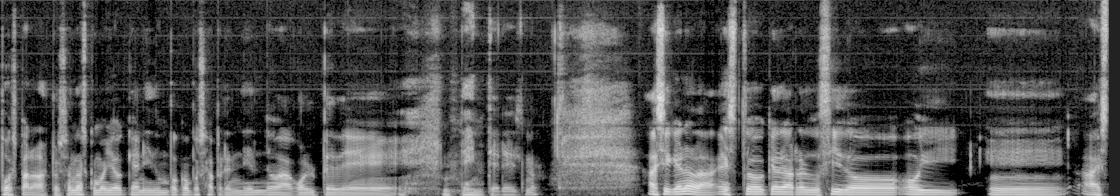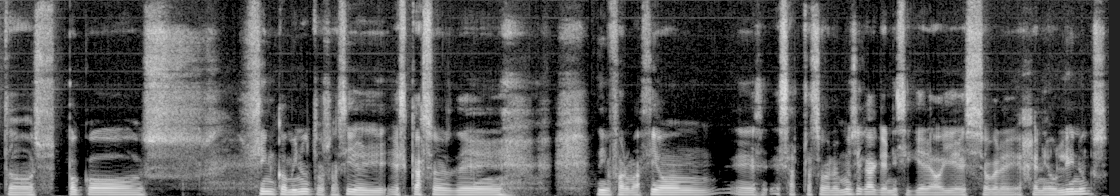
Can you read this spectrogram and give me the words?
pues para las personas como yo que han ido un poco pues aprendiendo a golpe de, interés, ¿no? Así que nada, esto queda reducido hoy eh, a estos pocos cinco minutos así escasos de, de información exacta sobre música, que ni siquiera hoy es sobre GNU Linux.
